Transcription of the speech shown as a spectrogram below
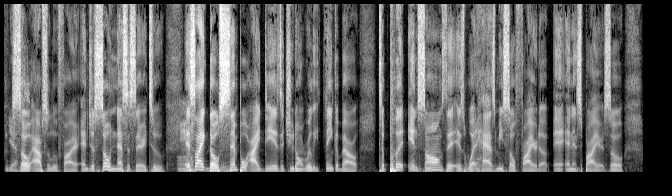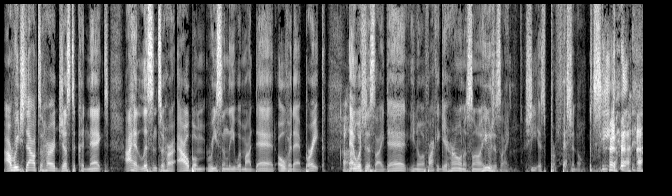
Yeah. So absolute fire. And just so necessary too. Mm-hmm. It's like those simple ideas that you don't really think about to put in songs that is what has me so fired up and, and, inspired. So I reached out to her just to connect. I had listened to her album recently with my dad over that break uh-huh. and was just like, Dad, you know, if I could get her on a song, he was just like, she is professional. She, I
